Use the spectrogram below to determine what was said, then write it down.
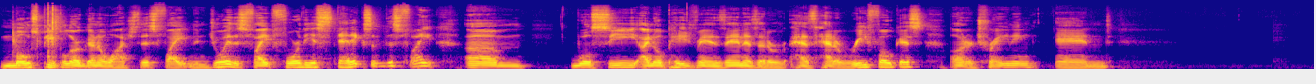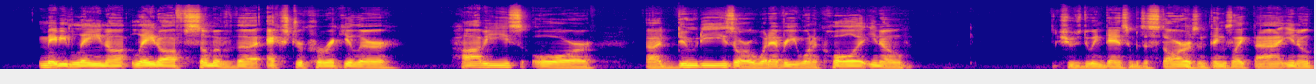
Most people are going to watch this fight and enjoy this fight for the aesthetics of this fight. Um, we'll see. I know Paige Van Zant has had a, has had a refocus on her training and maybe laying off, laid off some of the extracurricular hobbies or uh, duties or whatever you want to call it. You know, she was doing Dancing with the Stars and things like that. You know,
